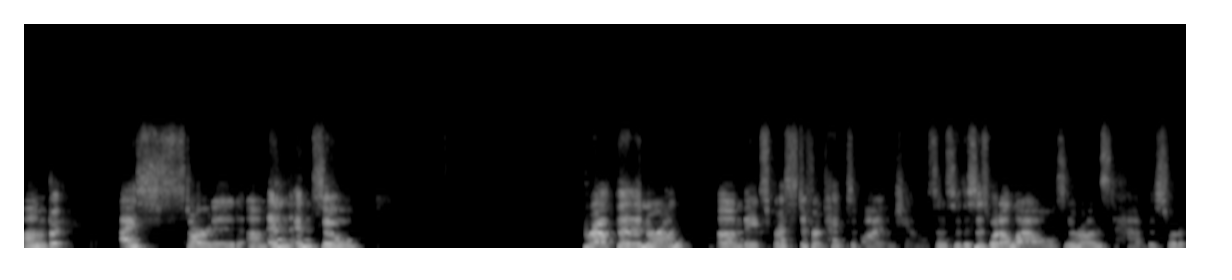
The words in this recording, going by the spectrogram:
Um, but I started, um, and, and so throughout the neuron, um, they express different types of ion channels. And so this is what allows neurons to have this sort of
